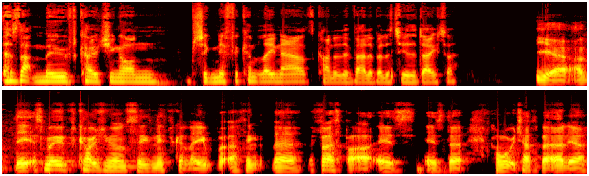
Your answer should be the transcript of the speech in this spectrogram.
has that moved coaching on significantly now, kind of the availability of the data? Yeah, uh, it's moved coaching on significantly, but I think the, the first part is is that what we chatted about earlier,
